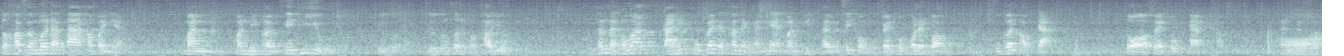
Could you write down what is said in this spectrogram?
ตัว customer data เข้าไปเนี่ย มันมันมี privacy ที่อยู่อยู่อยู่ตรงส่วนของเขาอยู่นั่นหมายความว่าการที่ Google จะทำอย่างนั้นเนี่ยมันผิด privacy ของ Facebook เขาเลยบล็อก Google ออกจากตัว Facebook App ครับนั่นคือส่วน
